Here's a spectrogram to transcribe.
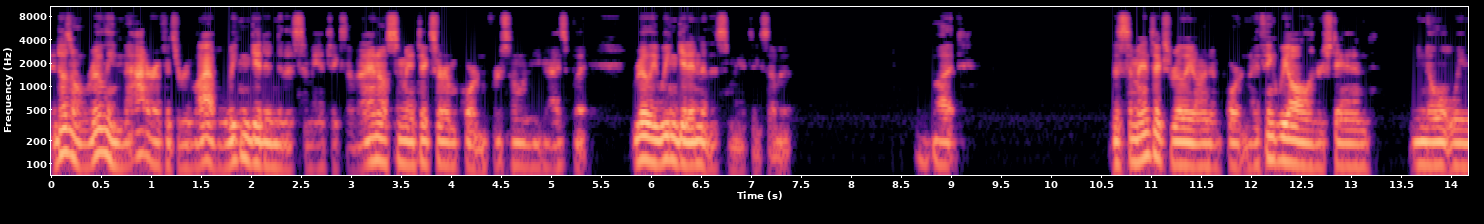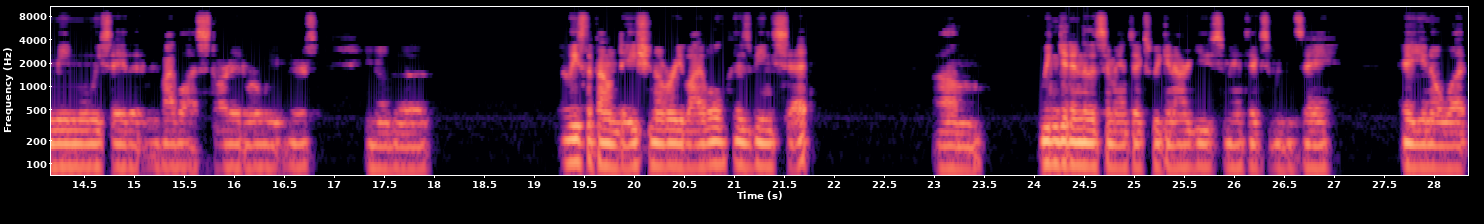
it doesn't really matter if it's revival. We can get into the semantics of it. I know semantics are important for some of you guys, but really we can get into the semantics of it. But the semantics really aren't important. I think we all understand, we know what we mean when we say that revival has started or we, there's, you know, the at least the foundation of a revival is being set. Um, we can get into the semantics. We can argue semantics. We can say, hey, you know what?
